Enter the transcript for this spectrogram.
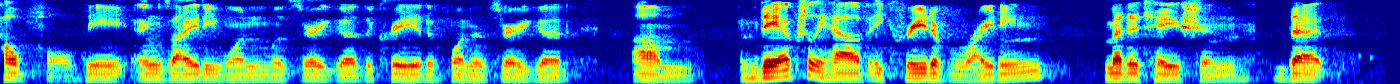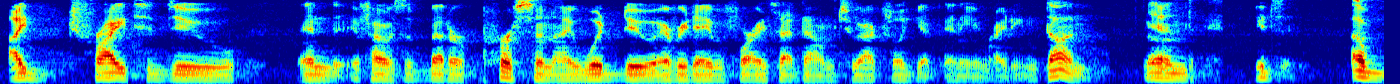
helpful. The anxiety one was very good. The creative one is very good. Um, they actually have a creative writing meditation that I try to do and if I was a better person, I would do every day before I sat down to actually get any writing done. And it's a,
